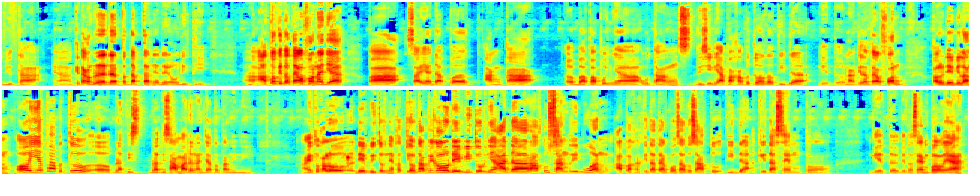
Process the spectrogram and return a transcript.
juta. Ya, kita kan udah dapat daftarnya dari auditi. Uh, atau kita telepon aja, Pak, saya dapat angka Bapak punya utang di sini apakah betul atau tidak gitu. Nah, kita telepon kalau dia bilang, "Oh iya, Pak, betul." Uh, berarti berarti sama dengan catatan ini. Nah, itu kalau debiturnya kecil. Tapi kalau debiturnya ada ratusan, ribuan, apakah kita telepon satu-satu? Tidak, kita sampel. Gitu, kita sampel ya.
